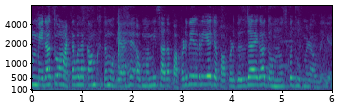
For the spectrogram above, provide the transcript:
मेरा तो आटा वाला काम खत्म हो गया है। अब मम्मी सारा पापड़ बेल रही है। जब पापड़ बेल जाएगा तो हम उसको धूप में डाल देंगे।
